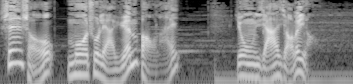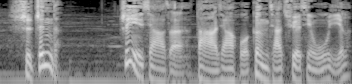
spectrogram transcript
伸手摸出俩元宝来，用牙咬了咬，是真的。这下子大家伙更加确信无疑了。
